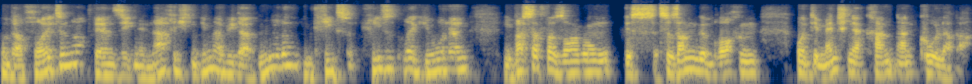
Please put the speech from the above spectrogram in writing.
Und auch heute noch werden Sie in den Nachrichten immer wieder hören, in Kriegs- und Krisenregionen, die Wasserversorgung ist zusammengebrochen und die Menschen erkranken an Cholera.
